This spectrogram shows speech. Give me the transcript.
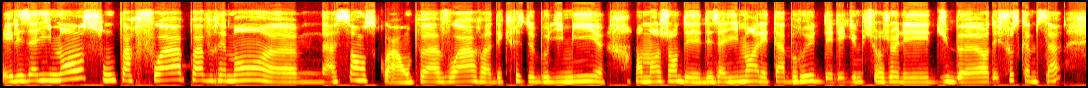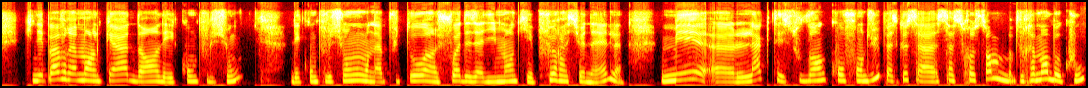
et les aliments sont parfois pas vraiment euh, à sens. Quoi. On peut avoir des crises de boulimie en mangeant des, des aliments à l'état brut, des légumes surgelés, du beurre, des choses comme ça, qui n'est pas vraiment le cas dans les compulsions. Les compulsions, on a plutôt un choix des aliments qui est plus rationnel, mais euh, l'acte est souvent confondu parce que ça, ça se ressemble vraiment beaucoup.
